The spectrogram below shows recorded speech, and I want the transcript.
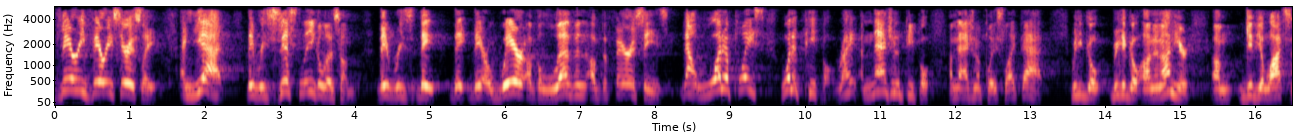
very, very seriously, and yet they resist legalism. They, res- they, they, they are aware of the leaven of the Pharisees. Now, what a place, what a people, right? Imagine a people, imagine a place like that. We could go, we could go on and on here, um, give you lots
